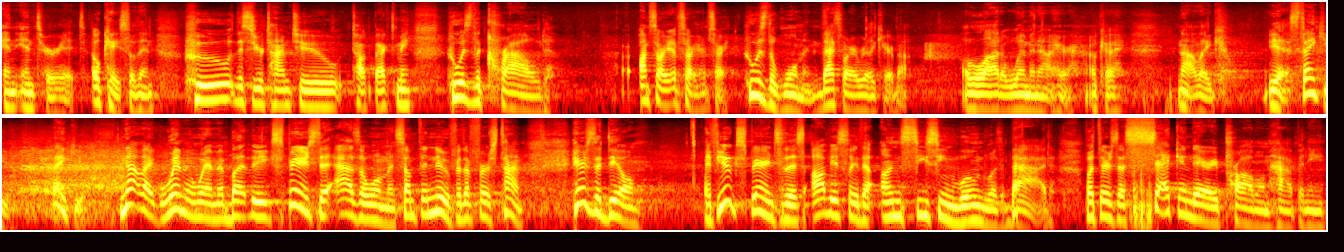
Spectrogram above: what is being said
and enter it. Okay, so then who, this is your time to talk back to me. Who is the crowd? I'm sorry, I'm sorry, I'm sorry. Who is the woman? That's what I really care about. A lot of women out here, okay? Not like, yes, thank you, thank you. Not like women, women, but they experienced it as a woman, something new for the first time. Here's the deal if you experience this, obviously the unceasing wound was bad, but there's a secondary problem happening,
